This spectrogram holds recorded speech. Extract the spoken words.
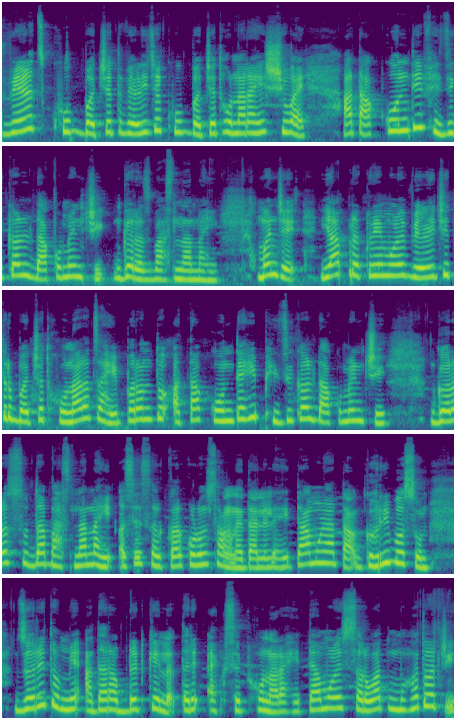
वेळच खूप बचत वेळीचे खूप बचत होणार आहे. शिवाय आता कोणती फिजिकल डॉक्युमेंटची गरज भासणार नाही. म्हणजे या प्रक्रियेमुळे वेळेची तर बचत होणारच आहे परंतु आता कोणत्याही फिजिकल डॉक्युमेंटची गरजसुद्धा भासणार नाही असे सरकारकडून सांगण्यात आलेले आहे. त्यामुळे आता घरी बसून जरी तुम्ही आधार अपडेट केलं तरी ॲक्सेप्ट होणार आहे. त्यामुळे सर्वात महत्त्वाची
